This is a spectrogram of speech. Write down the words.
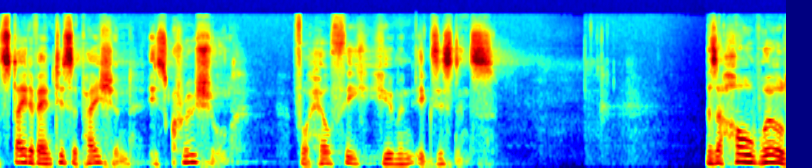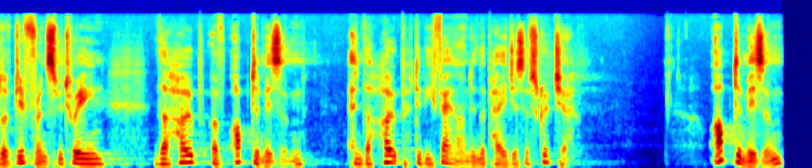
a state of anticipation, is crucial for healthy human existence. There's a whole world of difference between the hope of optimism and the hope to be found in the pages of Scripture. Optimism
